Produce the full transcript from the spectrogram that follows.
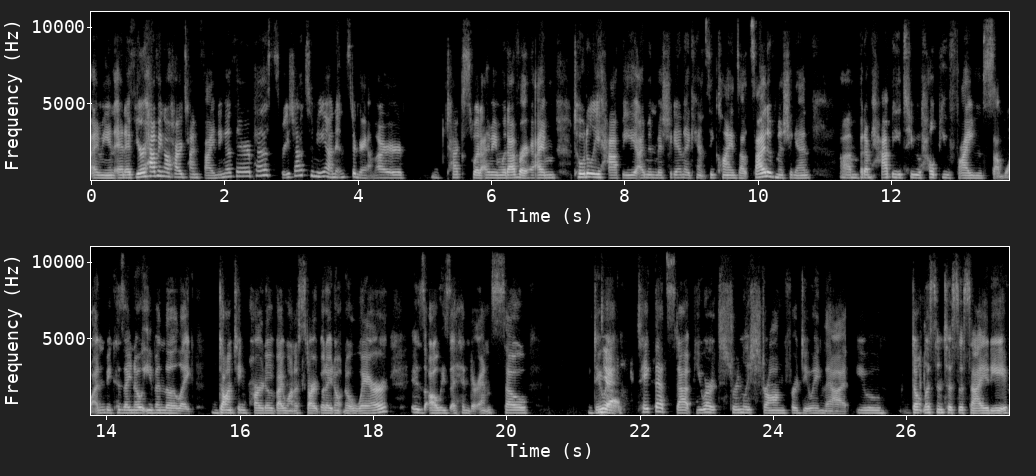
I mean, and if you're having a hard time finding a therapist, reach out to me on Instagram or text what I mean, whatever. I'm totally happy. I'm in Michigan. I can't see clients outside of Michigan. Um, but I'm happy to help you find someone because I know even the like daunting part of I want to start, but I don't know where is always a hindrance. So do yeah. it. Take that step. You are extremely strong for doing that. You don't listen to society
